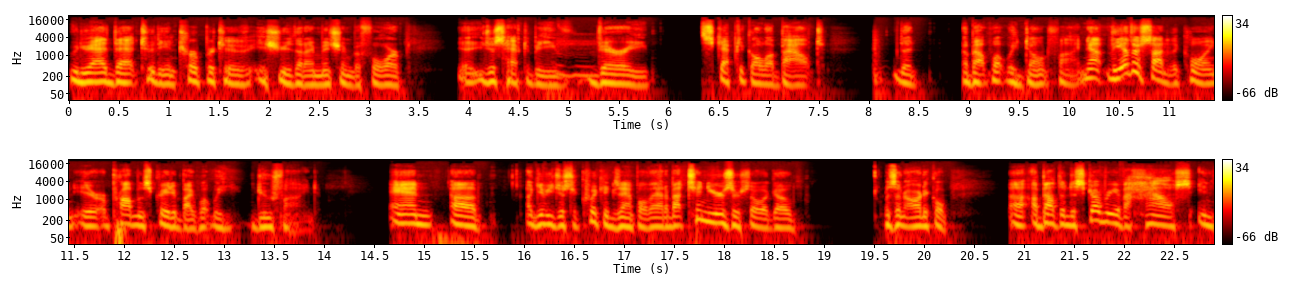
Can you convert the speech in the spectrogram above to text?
when you add that to the interpretive issue that I mentioned before, you just have to be mm-hmm. very skeptical about the about what we don't find. Now, the other side of the coin are problems created by what we do find. And uh, I'll give you just a quick example of that. About 10 years or so ago, was an article uh, about the discovery of a house in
